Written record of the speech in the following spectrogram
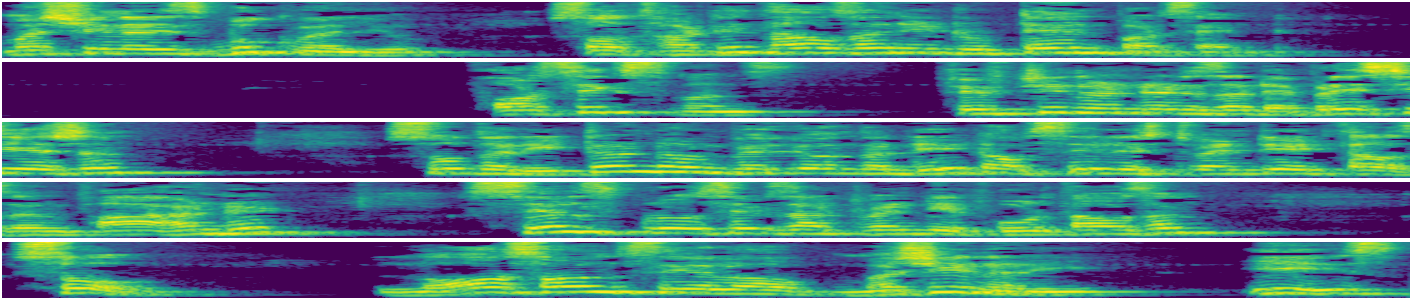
machinery's book value. So 30,000 into 10% for 6 months, 1500 is the depreciation. So the written down value on the date of sale is 28,500. Sales proceeds are 24,000. So loss on sale of machinery is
